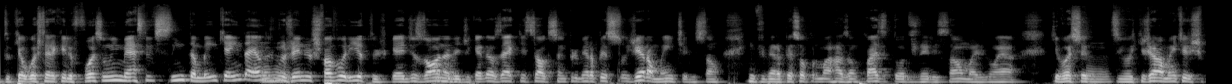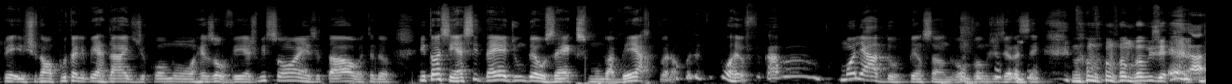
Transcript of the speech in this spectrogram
do que eu gostaria que ele fosse, um Immersive Sim também, que ainda é um dos Uhum. meus gêneros favoritos, que é Dishonored, que é Deus Ex, jogos são em primeira pessoa. Geralmente eles são em primeira pessoa por uma razão, quase todos deles são, mas não é que você. Uhum. Que geralmente eles, eles te dão uma puta liberdade de como resolver as missões e tal, entendeu? Então, assim, essa ideia de um Deus Ex mundo aberto era uma coisa que, porra, eu ficava molhado pensando, vamos, vamos dizer assim. vamos, vamos, vamos dizer. É, a-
